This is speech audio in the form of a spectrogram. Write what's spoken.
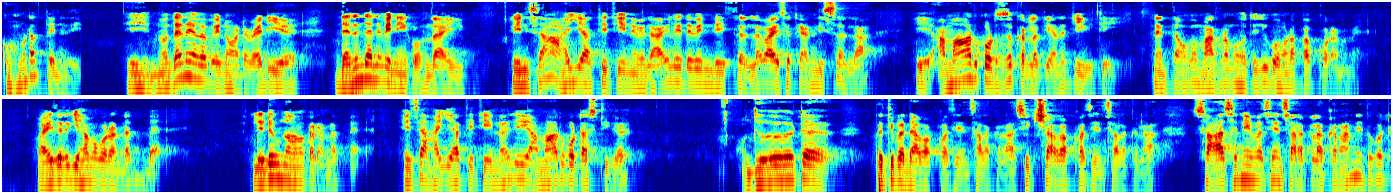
කොහොමදත් වෙන දෙයක්. ඒ නොදැන වෙනවට වැඩිය දැන දැන වෙන එක හොඳයි. ඒ නිසා අයිය අතේ තියෙන වෙලාවේ ලෙඩ වෙන්නේ ඉස්සෙල්ලා වයසට යන්න ඉස්සෙල්ලා ඒ අමාරු කොටස කරලා තියන ජීවිතේ. නැත්තම් ඔක මරණ මොහොතේදී කොහොමඩක්වත් කරන්න බෑ. වයසට ගියාම කරන්නත් බෑ. ලෙඩ වුණාම කරන්නත් බෑ. ඒ නිසා හයිය හතේ තියෙනවා මේ අමාරු කොටස් ටික හොඳට ප්‍රතිපදාවක් වශයෙන් සලකලා ශික්ෂාවක් වශයෙන් සලකලා ශාසනීය වශයෙන් සලකලා කරන්නේ එතකොට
